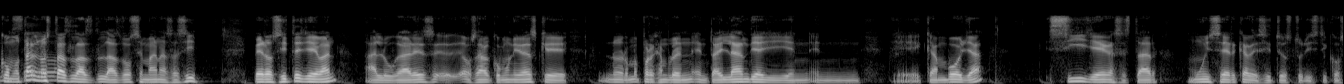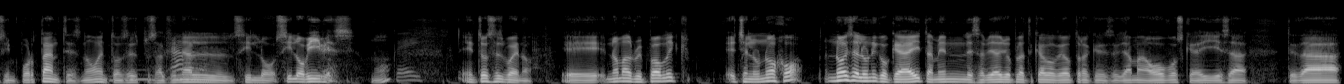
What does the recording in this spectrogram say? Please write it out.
como tal, no estás las, las dos semanas así, pero sí te llevan a lugares, eh, o sea, comunidades que, norma- por ejemplo, en, en Tailandia y en, en, eh, Camboya, sí llegas a estar muy cerca de sitios turísticos importantes, ¿no? Entonces, pues al final sí lo, sí lo vives, ¿no? Entonces, bueno, eh, Nomad Republic, échenle un ojo. No es el único que hay, también les había yo platicado de otra que se llama Ovos, que ahí esa te da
